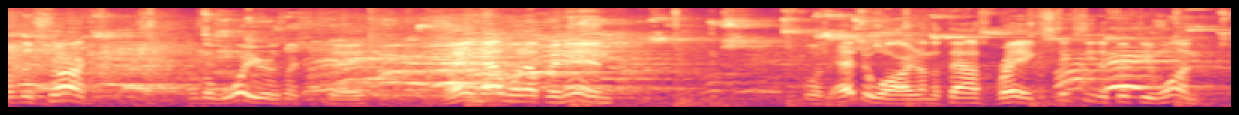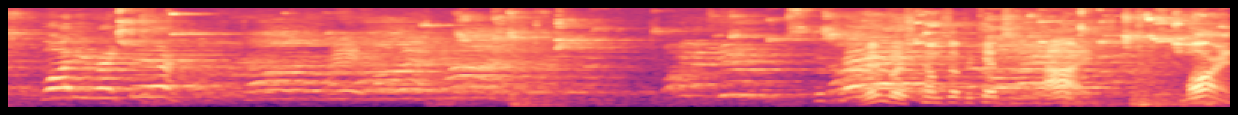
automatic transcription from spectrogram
of the shark of the Warriors, I should say. Laying that one up and in was Edouard on the fast break, 60 to 51. Winbush comes up and catches it high. Martin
